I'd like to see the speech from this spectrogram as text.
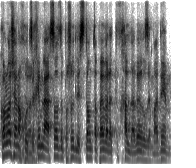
כל מה שאנחנו גדול. צריכים לעשות זה פשוט לסתום את הפה ולתת לך לדבר, זה מדהים.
